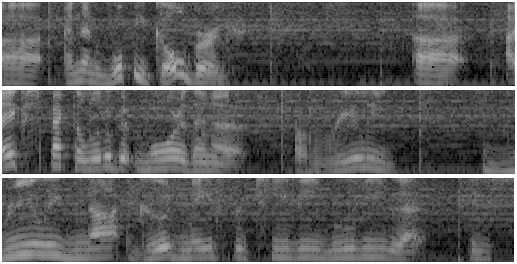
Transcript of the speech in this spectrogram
uh, and then Whoopi Goldberg, uh, I expect a little bit more than a, a really, really not good made for TV movie that is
